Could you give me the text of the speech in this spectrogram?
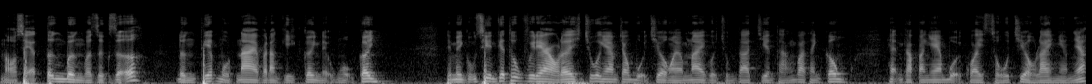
Nó sẽ tưng bừng và rực rỡ. Đừng tiếp một like và đăng ký kênh để ủng hộ kênh. Thì mình cũng xin kết thúc video ở đây. Chúc anh em trong buổi chiều ngày hôm nay của chúng ta chiến thắng và thành công. Hẹn gặp anh em buổi quay số chiều này anh em nhé.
